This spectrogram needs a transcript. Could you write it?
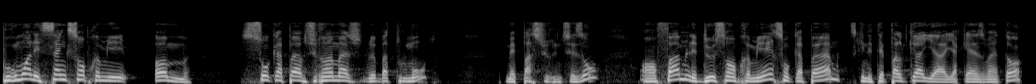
Pour moi, les 500 premiers hommes sont capables sur un match de battre tout le monde, mais pas sur une saison. En femmes, les 200 premières sont capables, ce qui n'était pas le cas il y a, a 15-20 ans,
